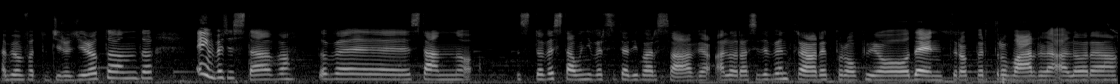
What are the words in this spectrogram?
abbiamo fatto giro giro tondo e invece stava dove stanno dove sta Università di Varsavia. Allora si deve entrare proprio dentro per trovarla allora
